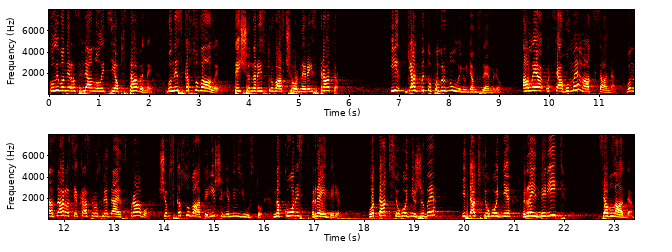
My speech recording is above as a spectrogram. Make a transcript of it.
коли вони розглянули ці обставини, вони скасували те, що нареєстрував чорний реєстратор, і як би то повернули людям землю. Але оця гумега Оксана, вона зараз якраз розглядає справу, щоб скасувати рішення Мін'юсту на користь рейдерів. Отак сьогодні живе і так сьогодні рейдеріть ця влада.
